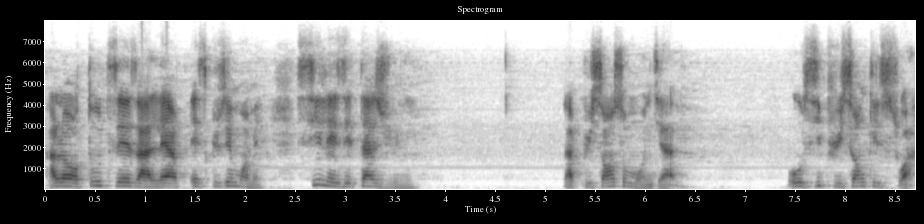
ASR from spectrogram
Alors, toutes ces alertes, excusez-moi, mais si les États-Unis, la puissance mondiale, aussi puissant qu'ils soient,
